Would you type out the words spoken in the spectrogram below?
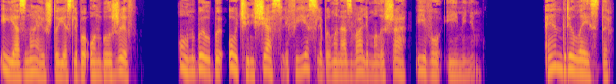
И я знаю, что если бы он был жив, он был бы очень счастлив, если бы мы назвали малыша его именем. «Эндрю Лейстер»,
